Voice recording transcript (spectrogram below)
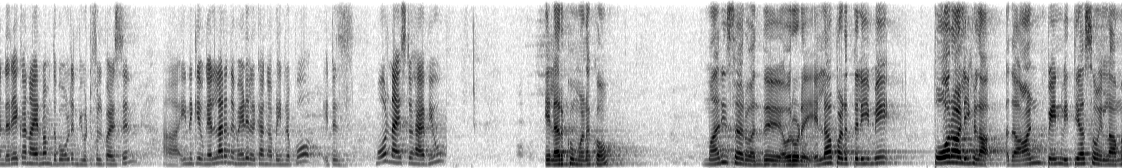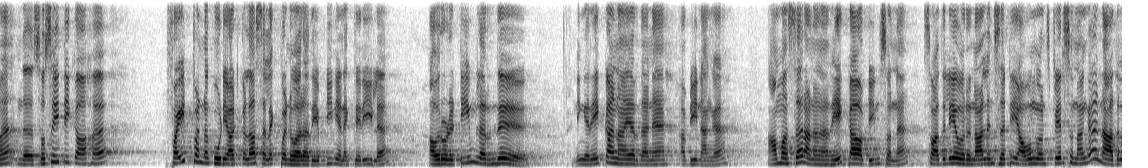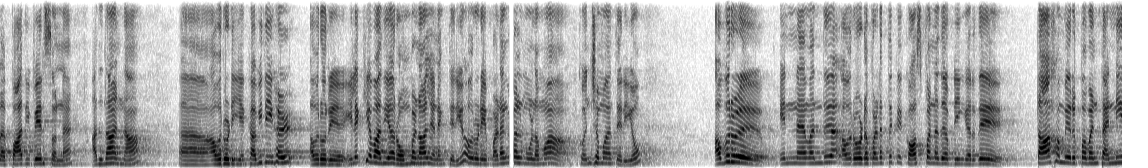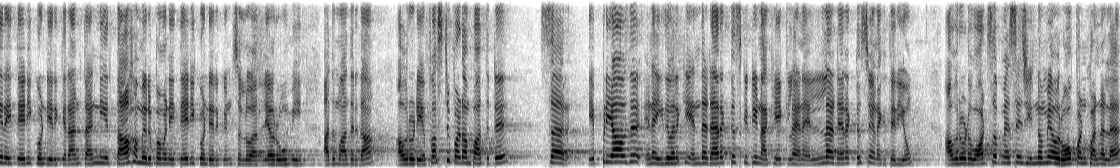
And Rekha Nair ma'am the bold and beautiful person இன்னைக்கு இவங்க எல்லாரும் இந்த மேடையில் இருக்காங்க அப்படின்றப்போ it is more nice to have you எல்லாருக்கும் வணக்கம். மாரி சார் வந்து அவரோட எல்லா படத்துலேயுமே போராளிகளாக அது ஆண் பெண் வித்தியாசம் இல்லாமல் இந்த சொசைட்டிக்காக ஃபைட் பண்ணக்கூடிய ஆட்களாக செலக்ட் பண்ணுவார் அது எப்படின்னு எனக்கு தெரியல. அவரோட டீம்லேருந்து நீங்கள் ரேகா நாயர் தானே அப்படின்னாங்க. ஆமாம் சார் ஆனால் நான் ரேகா அப்படின்னு சொன்னேன். ஸோ அதுலேயே ஒரு நாலஞ்சு சட்டி அவங்க ஒரு பேர் சொன்னாங்க நான் அதில் பாதி பேர் சொன்னேன். அதுதான் நான். அவருடைய கவிதைகள் அவர் ஒரு இலக்கியவாதியாக ரொம்ப நாள் எனக்கு தெரியும். அவருடைய படங்கள் மூலமாக கொஞ்சமாக தெரியும். அவர் என்னை வந்து அவரோட படத்துக்கு காஸ் பண்ணது அப்படிங்கிறது தாகம் இருப்பவன் தண்ணீரை தேடிக்கொண்டிருக்கிறான் தண்ணீர் தாகம் இருப்பவனை தேடிக்கொண்டிருக்குன்னு சொல்லுவார் இல்லையா ரூமி? அது மாதிரி தான் அவருடைய ஃபஸ்ட்டு படம் பார்த்துட்டு சார் எப்படியாவது ஏன்னா இது வரைக்கும் எந்த டேரக்டர்ஸ்கிட்டையும் நான் கேட்கல. ஏன்னா எல்லா டேரக்டர்ஸும் எனக்கு தெரியும். அவரோட வாட்ஸ்அப் மெசேஜ் இன்னுமே அவர் ஓப்பன் பண்ணலை.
